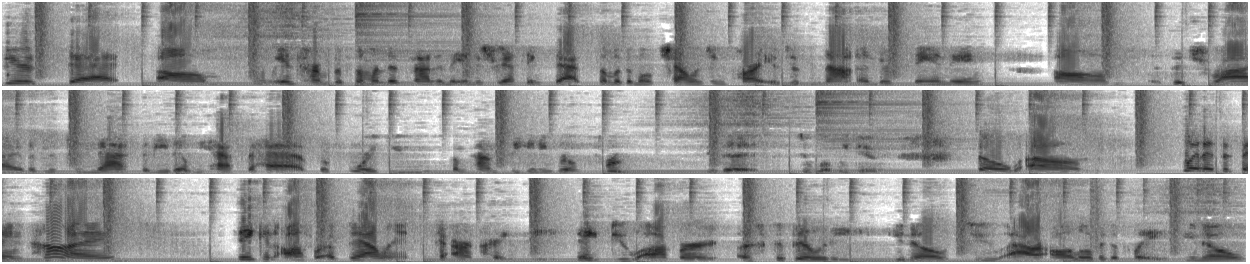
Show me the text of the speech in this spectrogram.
there's that. Um, in terms of someone that's not in the industry, I think that's some of the most challenging part is just not understanding um, the drive and the tenacity that we have to have before you sometimes see any real fruit to the to what we do. So, um, but at the same time, they can offer a balance to our crazy. They do offer a stability, you know, to our all over the place. You know,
